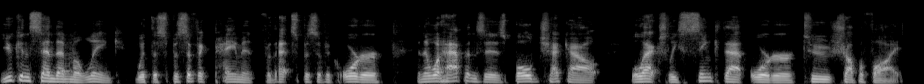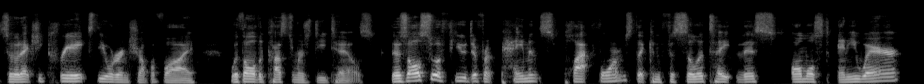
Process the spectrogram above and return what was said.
you can send them a link with the specific payment for that specific order. And then what happens is bold checkout will actually sync that order to Shopify. So it actually creates the order in Shopify with all the customers' details. There's also a few different payments platforms that can facilitate this almost anywhere.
